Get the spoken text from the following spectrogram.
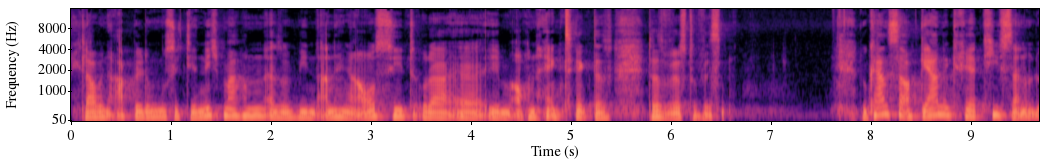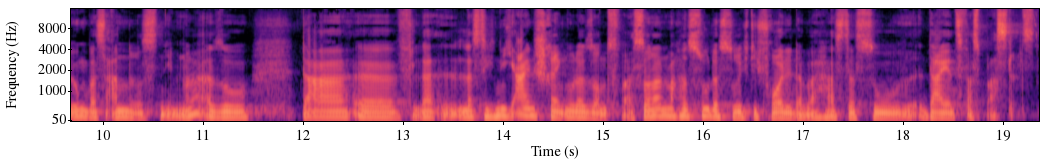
Ich glaube, eine Abbildung muss ich dir nicht machen, also wie ein Anhänger aussieht oder äh, eben auch ein Hangtag, das, das wirst du wissen. Du kannst da auch gerne kreativ sein und irgendwas anderes nehmen. Ne? Also da äh, lass dich nicht einschränken oder sonst was, sondern mach es so, dass du richtig Freude dabei hast, dass du da jetzt was bastelst.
